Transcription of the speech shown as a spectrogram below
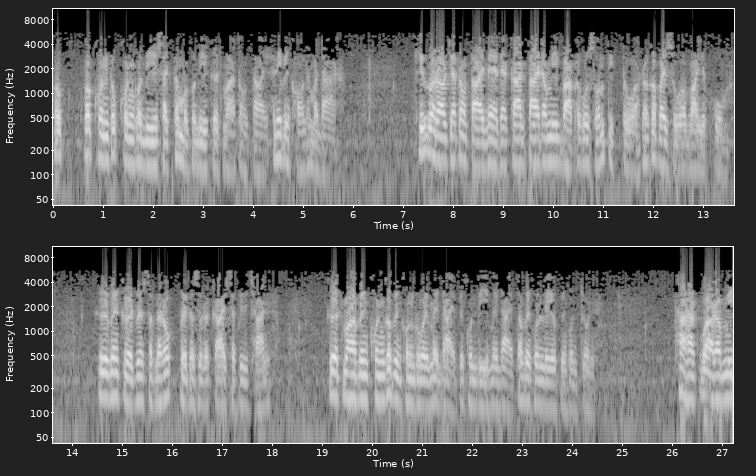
พราะเพราะคนทุกคนก็ดีสัตว์ทั้งหมดก็ดีเกิดมาต้องตาย อันนี้เป็นของธรรมดา คิดว่าเราจะต้องตายแน่ แต่การตายเรามีบาปอกุศลติดตัวเราก็ไปสู่อบายภูมิคือเป็นเกิดเป็นสัตว์นรกเปรตสุรกายสติฉาน เกิดมาเป็นคนก็เป็นคนรวยไม่ได้ เป็นคนดีไม่ได้ ต้องเป็นคนเลวเป็นคนจน ถ้าหากว่าเรามี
